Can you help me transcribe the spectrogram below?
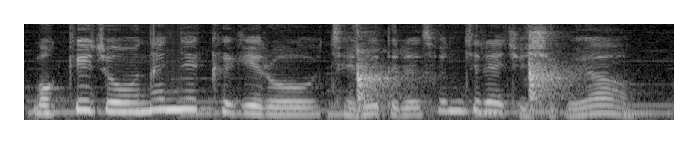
먹기 좋은 한 입 크기로 재료들을 손질해 주시고요.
